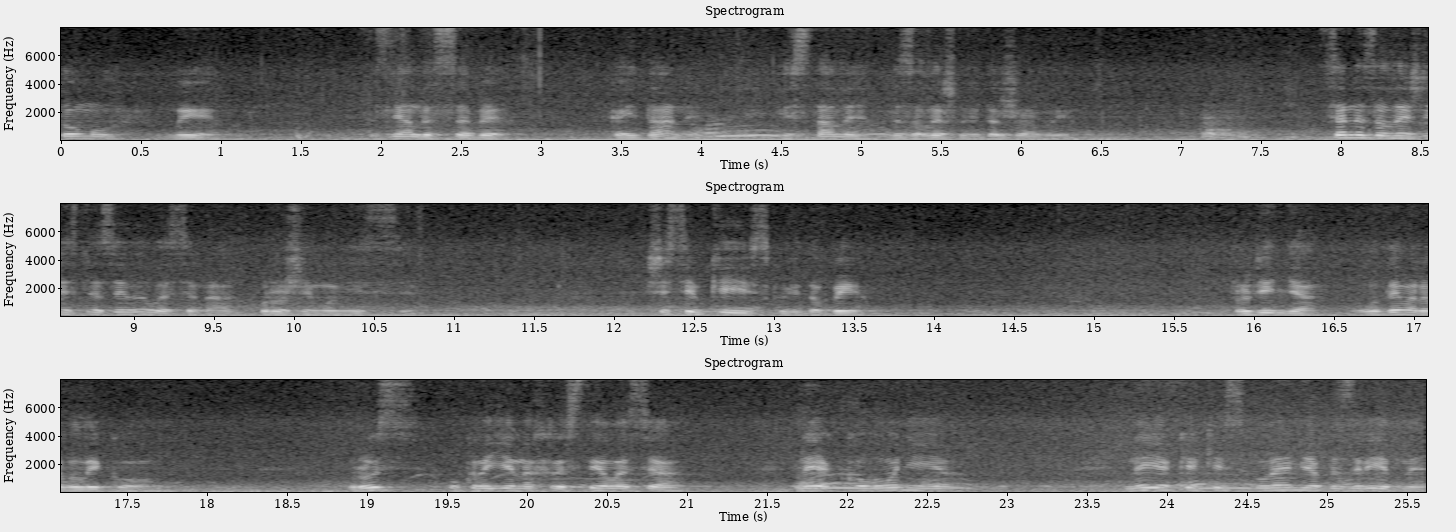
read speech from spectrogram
тому ми зняли з себе кайдани і стали незалежною державою. Ця незалежність не з'явилася на порожньому місці. Часів Київської доби, родіння Володимира Великого, Русь Україна хрестилася не як колонія, не як якесь плем'я безрідне,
